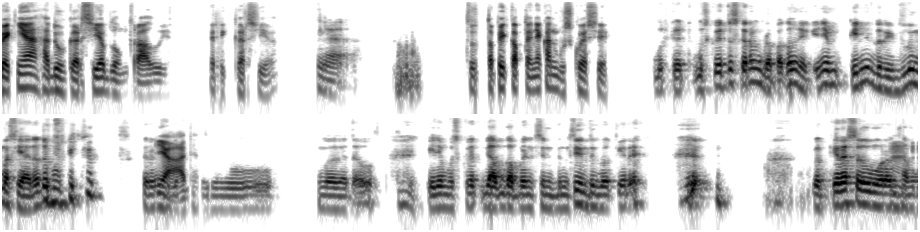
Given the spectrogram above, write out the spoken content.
Backnya, aduh Garcia belum terlalu ya. Eric Garcia. Ya, Tuh, tapi kaptennya kan Busquets ya. Busquets, Busquets itu sekarang berapa tahun ya? Kayaknya, kayaknya dari dulu masih ada tuh Busquets. Sekarang Ya ada. aduh, gue gak tahu. Kayaknya Busquets gak, gak pensiun-pensiun tuh gue kira. gue kira seumuran Hmm. sama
